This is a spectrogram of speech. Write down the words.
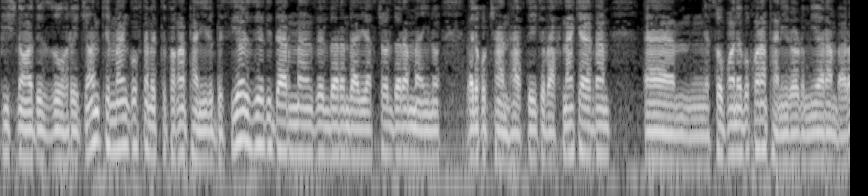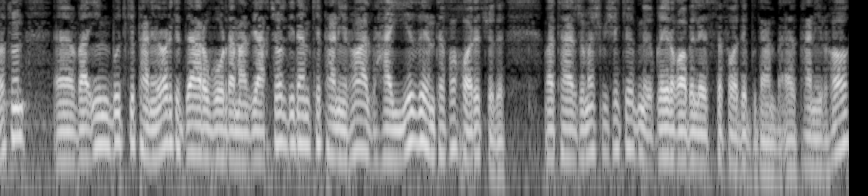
پیشنهاد زهره جان که من گفتم اتفاقا پنیر بسیار زیادی در منزل دارم در یخچال دارم من اینو ولی خب چند هفته ای که وقت نکردم. صبحانه بخورم پنیرها رو میارم براتون. و این بود که پنیرها رو که در آوردم از یخچال دیدم که پنیرها از حیز انتفاع خارج شده و ترجمهش میشه که غیر قابل استفاده بودن پنیرها.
